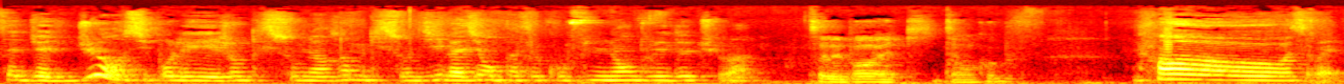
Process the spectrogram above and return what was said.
ça a dû être dur aussi pour les gens qui se sont mis ensemble et qui se sont dit, vas-y, on passe le confinement tous les deux, tu vois. Ça dépend avec qui t'es en couple. Oh, c'est vrai.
